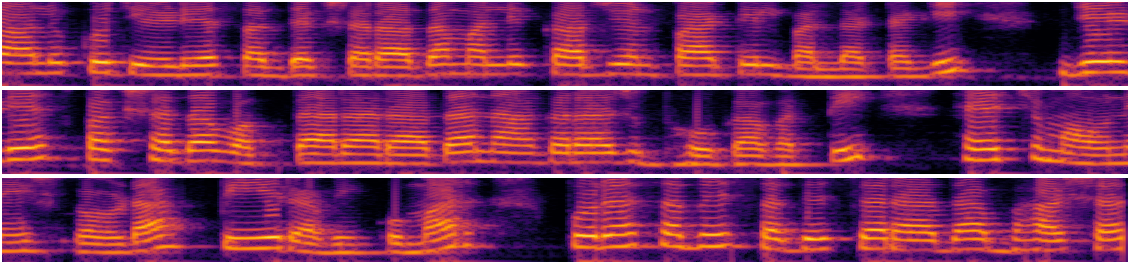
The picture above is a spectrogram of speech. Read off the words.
ತಾಲೂಕು ಜೆಡಿಎಸ್ ಅಧ್ಯಕ್ಷರಾದ ಮಲ್ಲಿಕಾರ್ಜುನ್ ಪಾಟೀಲ್ ಬಲ್ಲಟಗಿ, ಜೆಡಿಎಸ್ ಪಕ್ಷದ ವಕ್ತಾರರಾದ ನಾಗರಾಜ್ ಭೋಗಾವತಿ, ಎಚ್ ಮೌನೇಶ್ ಗೌಡ, ಪಿ ರವಿಕುಮಾರ್, ಪುರಸಭೆ ಸದಸ್ಯರಾದ ಭಾಷಾ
